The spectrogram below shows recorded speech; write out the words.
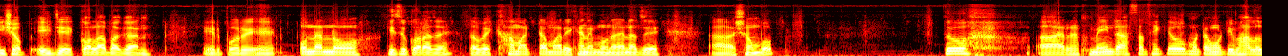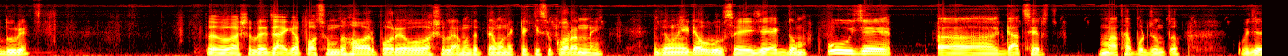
এইসব, এই যে কলা বাগান, এরপরে অন্যান্য কিছু করা যায়, তবে খামারটা আমার এখানে মনে হয় না যে সম্ভব। তো, আর মেইন রাস্তা থেকেও মোটামুটি ভালো দূরে। তো আসলে জায়গা পছন্দ হওয়ার পরেও আসলে আমাদের তেমন একটা কিছু করার নেই। যেমন এটাও বলছে, এই যে একদম ওই যে গাছের মাথা পর্যন্ত, ওই যে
